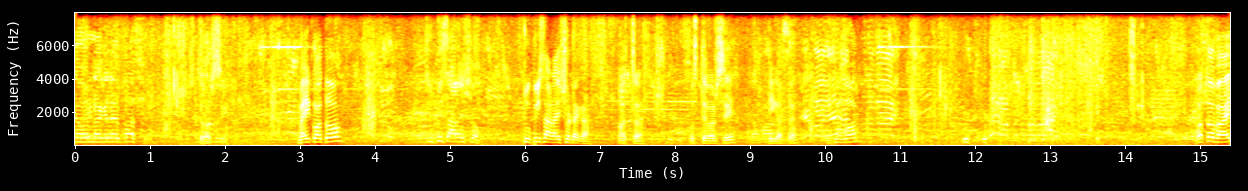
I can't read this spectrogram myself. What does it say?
যাওয়ার না গেলে পাঁচ। বুঝতে পারছি। ভাই কত? টু পিস আড়াইশো। টু পিস আড়াইশো টাকা। আচ্ছা বুঝতে পারছি। ঠিক আছে। খবর কত ভাই?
